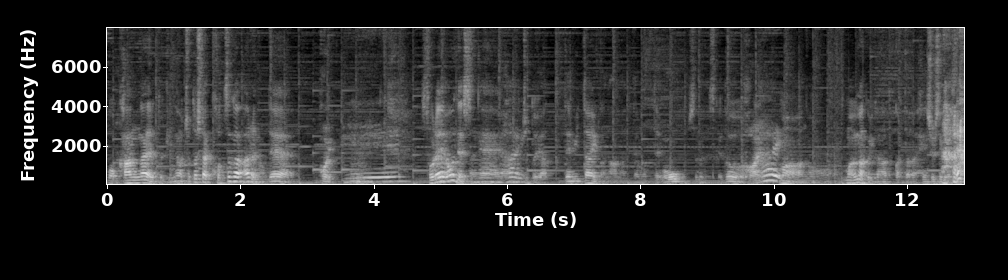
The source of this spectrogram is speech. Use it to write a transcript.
を考える時のちょっとしたコツがあるのではい。へそれをですね、あのはい。ちょっとやってみたいかななんて思ったりするんですけど、ーははい、まああのまあうまくいかなかったら編集してください。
